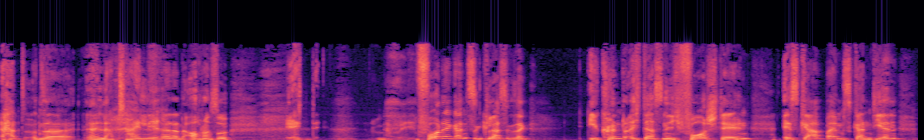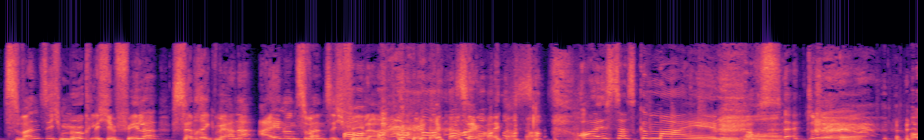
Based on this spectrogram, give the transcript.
hat unser äh, Lateinlehrer dann auch noch so äh, vor der ganzen Klasse gesagt, Ihr könnt euch das nicht vorstellen. Es gab beim Skandieren 20 mögliche Fehler. Cedric Werner 21 Fehler. Oh, ist das gemein. Oh, Cedric. Oh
